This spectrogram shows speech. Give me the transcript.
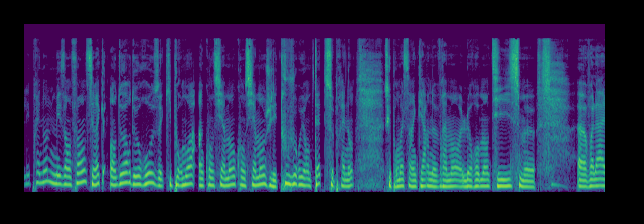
Les prénoms de mes enfants, c'est vrai qu'en dehors de Rose, qui pour moi inconsciemment, consciemment, je l'ai toujours eu en tête ce prénom, parce que pour moi ça incarne vraiment le romantisme. Euh, voilà,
